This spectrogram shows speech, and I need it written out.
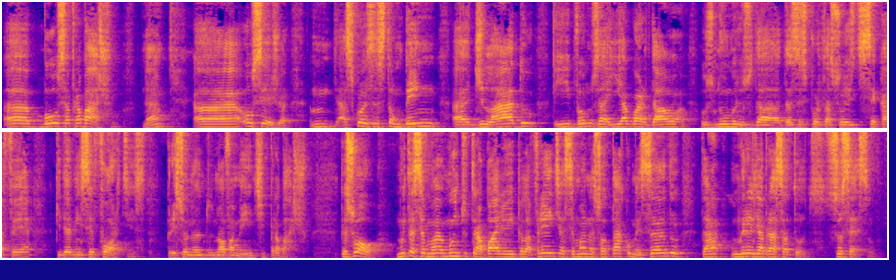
a bolsa para baixo. Né? Uh, ou seja, hum, as coisas estão bem uh, de lado e vamos aí aguardar os números da, das exportações de ser café que devem ser fortes, pressionando novamente para baixo. Pessoal, muita semana, muito trabalho aí pela frente, a semana só está começando, tá? Um grande abraço a todos. Sucesso!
